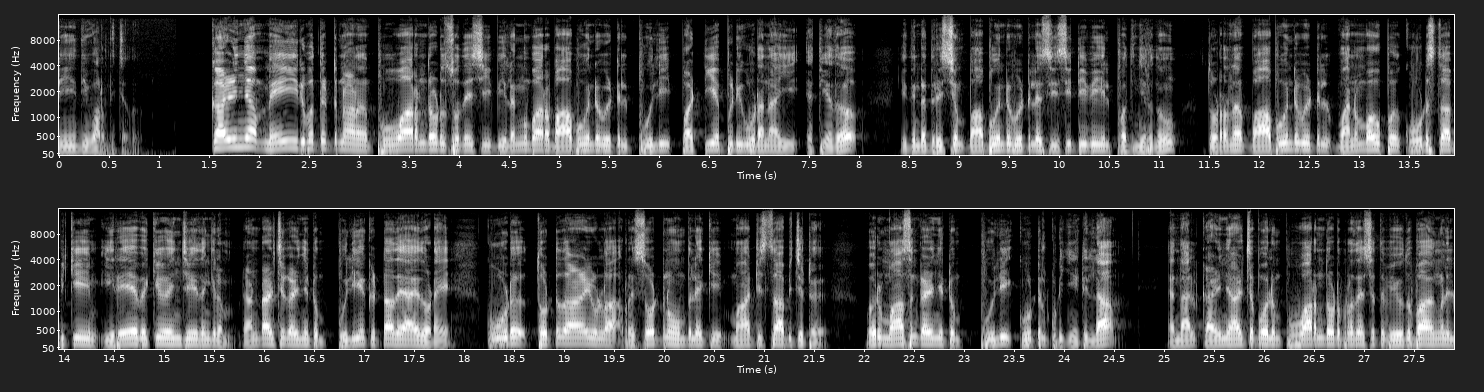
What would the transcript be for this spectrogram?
ഭീതി വർദ്ധിച്ചത്. കഴിഞ്ഞ മെയ് ഇരുപത്തെട്ടിനാണ് പൂവാറന്തോട് സ്വദേശി വിലങ്ങുപാറ ബാബുവിന്റെ വീട്ടിൽ പുലി പട്ടിയെ പിടികൂടാനായി എത്തിയത്. ഇതിന്റെ ദൃശ്യം ബാബുവിന്റെ വീട്ടിലെ സി സി ടി വിയിൽ പതിഞ്ഞിരുന്നു. തുടർന്ന് ബാബുവിന്റെ വീട്ടിൽ വനം വകുപ്പ് കൂട് സ്ഥാപിക്കുകയും ഇരയെ വയ്ക്കുകയും ചെയ്തെങ്കിലും രണ്ടാഴ്ച കഴിഞ്ഞിട്ടും പുലിയെ കിട്ടാതെ ആയതോടെ കൂട് തൊട്ടു താഴെയുള്ള റിസോർട്ടിന് മുമ്പിലേക്ക് മാറ്റി സ്ഥാപിച്ചിട്ട് ഒരു മാസം കഴിഞ്ഞിട്ടും പുലി കൂട്ടിൽ കുടുങ്ങിയിട്ടില്ല. എന്നാൽ കഴിഞ്ഞ ആഴ്ച പോലും പൂവാറന്തോട് പ്രദേശത്തെ വിവിധ ഭാഗങ്ങളിൽ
